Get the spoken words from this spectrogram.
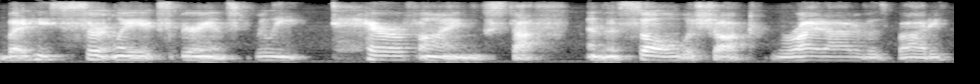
but he certainly experienced really terrifying stuff, and the soul was shocked right out of his body.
